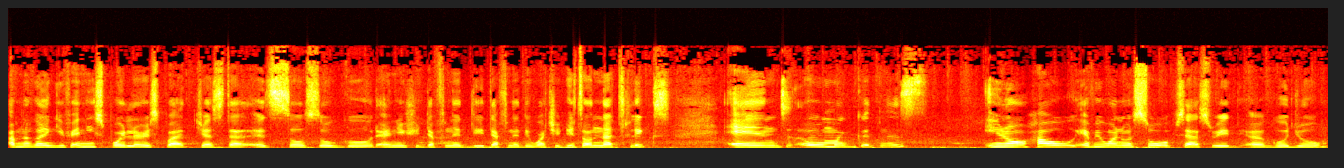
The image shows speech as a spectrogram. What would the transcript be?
I'm not gonna give any spoilers, but just that it's so so good, and you should definitely definitely watch it. It's on Netflix, and oh my goodness, you know how everyone was so obsessed with uh, Gojo.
